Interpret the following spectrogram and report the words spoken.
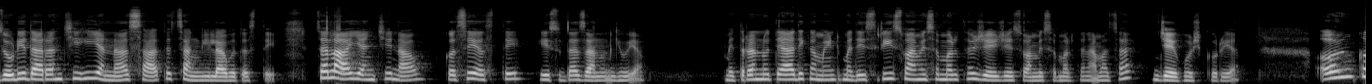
जोडीदारांचीही यांना साथ चांगली लाभत असते. चला यांचे नाव कसे असते हे सुद्धा जाणून घेऊया. मित्रांनो त्याआधी कमेंटमध्ये श्री स्वामी समर्थ जय जय स्वामी समर्थ नामाचा जयघोष करूया. अंक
